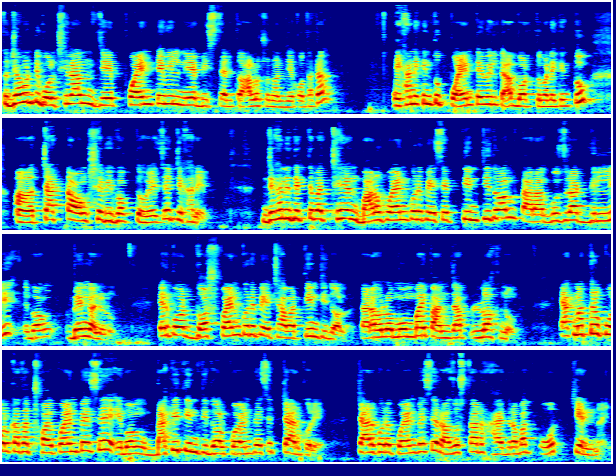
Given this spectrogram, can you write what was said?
তো যেমনটি বলছিলাম যে পয়েন্ট টেবিল নিয়ে বিস্তারিত আলোচনার যে কথাটা, এখানে কিন্তু পয়েন্ট টেবিলটা বর্তমানে কিন্তু চারটা অংশে বিভক্ত হয়েছে যেখানে। যেখানে দেখতে পাচ্ছেন বারো পয়েন্ট করে পেয়েছে তিনটি দল, তারা গুজরাট, দিল্লি এবং বেঙ্গালুরু। এরপর দশ পয়েন্ট করে পেয়েছে আবার তিনটি দল। তারা হলো মুম্বাই, পাঞ্জাব লখনৌ একমাত্র কলকাতা ছয় পয়েন্ট পেয়েছে এবং বাকি তিনটি দল পয়েন্ট পেয়েছে চার করে। চার করে পয়েন্ট পেয়েছে রাজস্থান, হায়দ্রাবাদ ও চেন্নাই।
